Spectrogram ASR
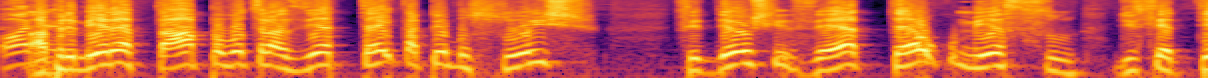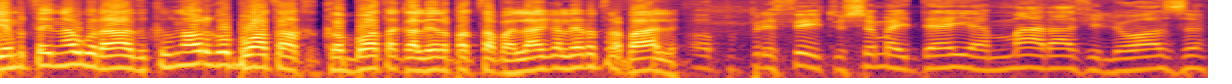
Olha, a primeira etapa eu vou trazer até Itapebuçus se Deus quiser, até o começo de setembro está inaugurado. Porque na hora que eu boto, que eu boto a galera para trabalhar, a galera trabalha. Prefeito, isso é uma ideia maravilhosa.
